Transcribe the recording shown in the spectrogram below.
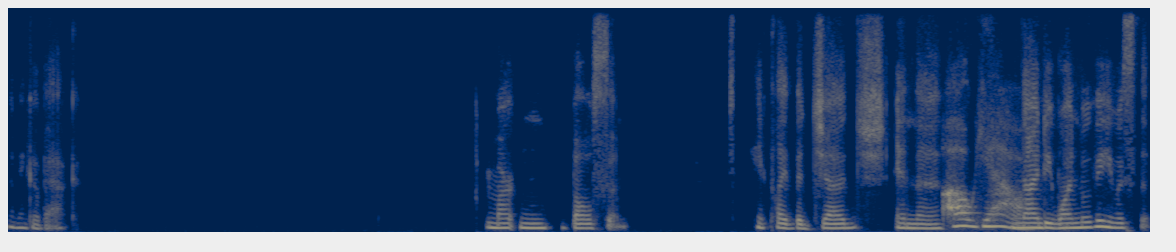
Let me go back. Martin Balsam. He played the judge in the Oh, yeah. 91 movie. He was the,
